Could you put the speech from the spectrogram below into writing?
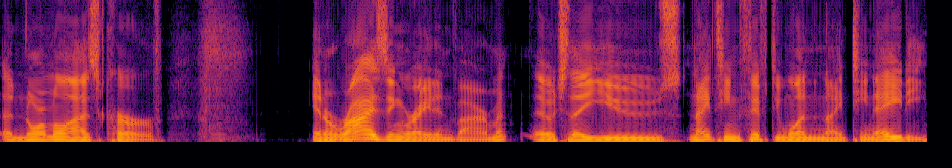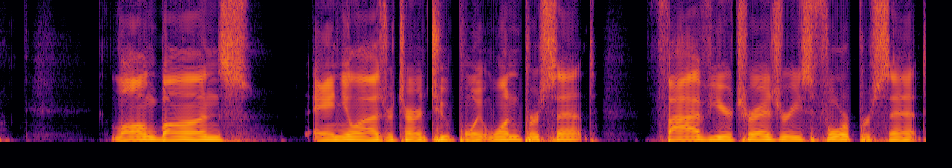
a normalized curve. In a rising rate environment, which they use 1951 to 1980, long bonds, annualized return 2.1%, five year treasuries, 4%,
